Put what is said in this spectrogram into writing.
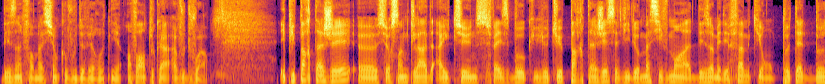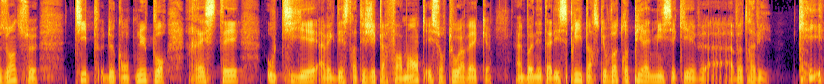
des informations que vous devez retenir. Enfin en tout cas à vous de voir. Et puis partagez euh, sur SoundCloud, iTunes, Facebook, YouTube, partagez cette vidéo massivement à des hommes et des femmes qui ont peut-être besoin de ce type de contenu pour rester outillés avec des stratégies performantes et surtout avec un bon état d'esprit parce que votre pire ennemi, c'est qui à votre avis? Qui,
